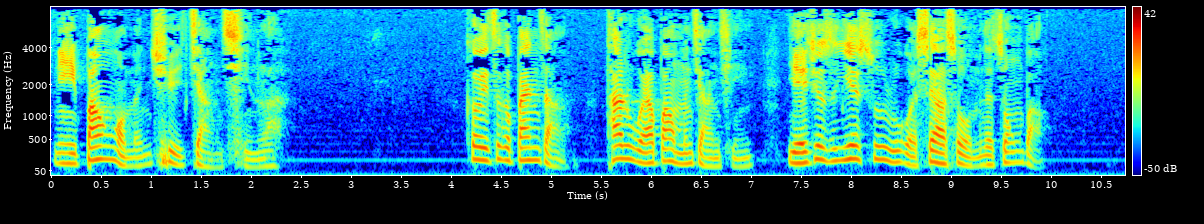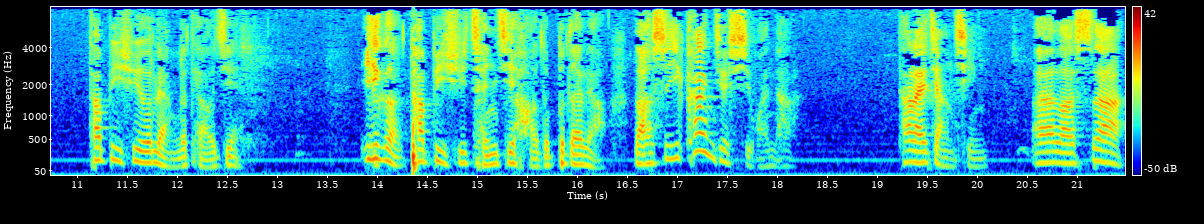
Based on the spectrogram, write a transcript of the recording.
你帮我们去讲情了。各位，这个班长。他如果要帮我们讲情，也就是耶稣如果是要是我们的中保，他必须有两个条件：一个他必须成绩好的不得了，老师一看就喜欢他，他来讲情。呃，老师啊，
